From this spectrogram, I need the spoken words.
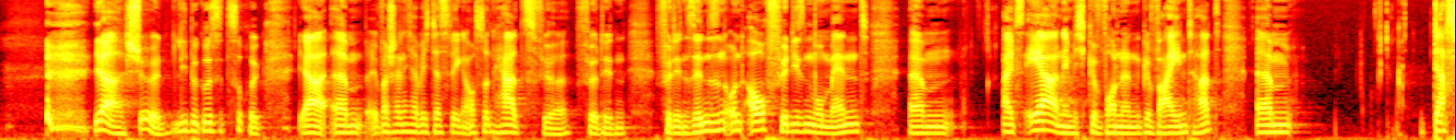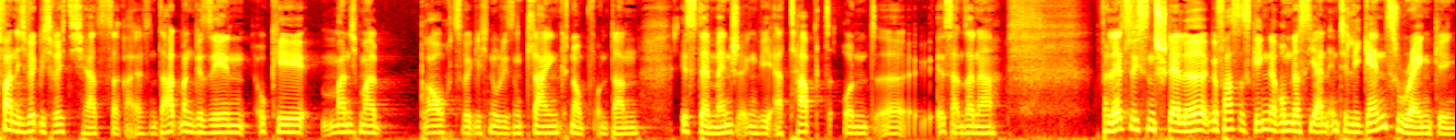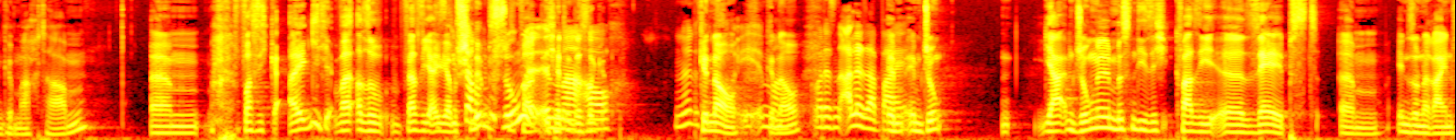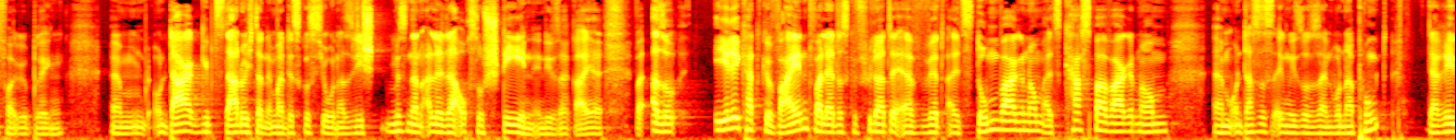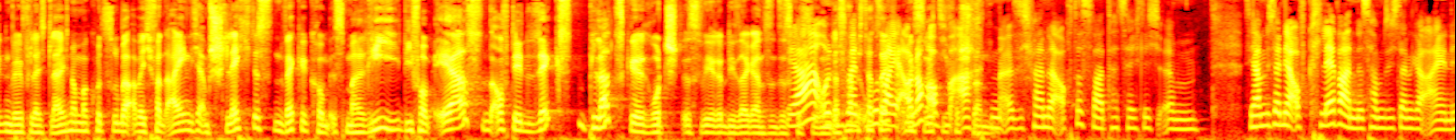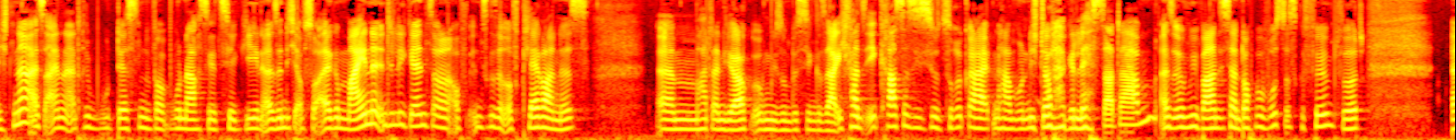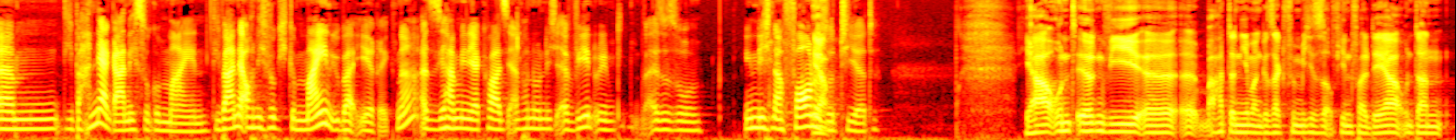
Ja, schön. Liebe Grüße zurück. Ja, ähm, wahrscheinlich habe ich deswegen auch so ein Herz für, für, den, für den Sinsen und auch für diesen Moment, ähm, als er nämlich gewonnen, geweint hat. Ähm, das fand ich wirklich richtig herzzerreißend. Da hat man gesehen, okay, manchmal braucht's wirklich nur diesen kleinen Knopf und dann ist der Mensch irgendwie ertappt und äh, ist an seiner verletzlichsten Stelle gefasst. Es ging darum, dass sie ein Intelligenz-Ranking gemacht haben. Ähm, was ich eigentlich, also was ich eigentlich am schlimmsten fand, ich hätte das so, auch. Ne, das Genau, eh genau. Aber da sind alle dabei. im, im Dschungel, ja, im Dschungel müssen die sich quasi äh, selbst ähm, in so eine Reihenfolge bringen. Ähm, und da gibt's dadurch dann immer Diskussionen. Also die müssen dann alle da auch so stehen in dieser Reihe. Also Erik hat geweint, weil er das Gefühl hatte, er wird als dumm wahrgenommen, als Kasper wahrgenommen. Ähm, und das ist irgendwie so sein Wunderpunkt. Da reden wir vielleicht gleich noch mal kurz drüber. Aber ich fand eigentlich am schlechtesten weggekommen ist Marie, die vom ersten auf den sechsten Platz gerutscht ist während dieser ganzen Diskussion. Ja, und das ich meine, Uwe war ja auch so noch auf dem achten. Also ich fand auch, das war tatsächlich, ähm, sie haben sich dann ja auf Cleverness haben sich dann geeinigt, ne, als ein Attribut dessen, wo- wonach sie jetzt hier gehen. Also nicht auf so allgemeine Intelligenz, sondern auf insgesamt auf Cleverness. Ähm, hat dann Jörg irgendwie so ein bisschen gesagt. Ich fand es eh krass, dass sie sich so zurückgehalten haben und nicht doller gelästert haben. Also irgendwie waren sie sich dann doch bewusst, dass gefilmt wird. Ähm, die waren ja gar nicht so gemein. Die waren ja auch nicht wirklich gemein über Erik, ne? Also sie haben ihn ja quasi einfach nur nicht erwähnt und ihn, also so, ihn nicht nach vorne Ja. sortiert. Ja, und irgendwie äh, äh, hat dann jemand gesagt, für mich ist es auf jeden Fall der und dann,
